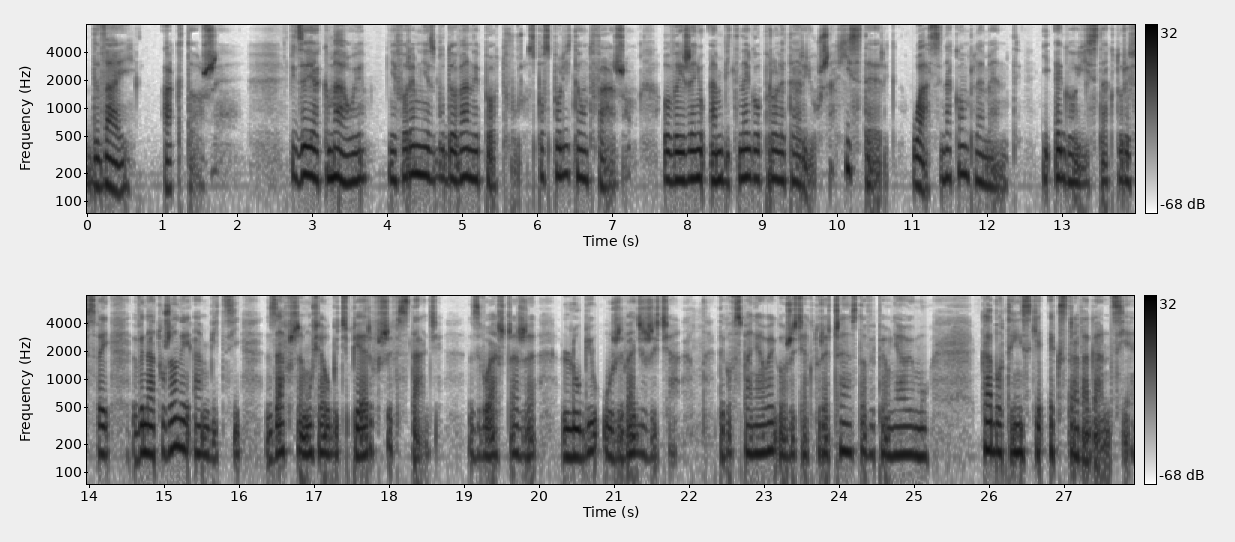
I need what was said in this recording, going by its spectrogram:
Dwaj aktorzy. Widzę jak mały, nieforemnie zbudowany potwór z pospolitą twarzą, o wejrzeniu ambitnego proletariusza, histeryk, łasy na komplementy i egoista, który w swej wynaturzonej ambicji zawsze musiał być pierwszy w stadzie, zwłaszcza, że lubił używać życia, tego wspaniałego życia, które często wypełniały mu kabotyńskie ekstrawagancje,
